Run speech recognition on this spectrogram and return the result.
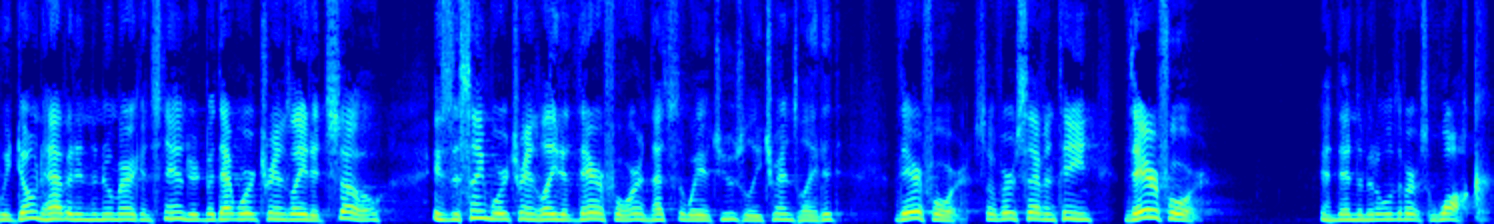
we don't have it in the New American Standard, but that word translated so is the same word translated therefore, and that's the way it's usually translated. Therefore. So, verse 17, therefore. And then the middle of the verse, walk.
